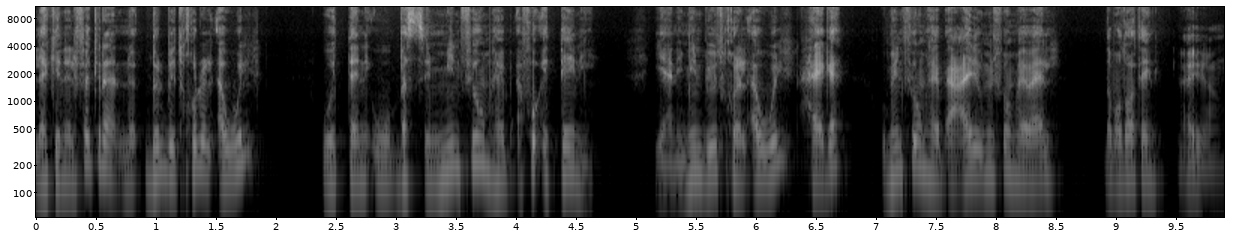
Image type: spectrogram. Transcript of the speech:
لكن الفكرة إن دول بيدخلوا الأول والتاني وبس مين فيهم هيبقى فوق التاني؟ يعني مين بيدخل الأول حاجة ومين فيهم هيبقى عالي ومين فيهم هيبقى أقل؟ ده موضوع تاني. أيوه.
